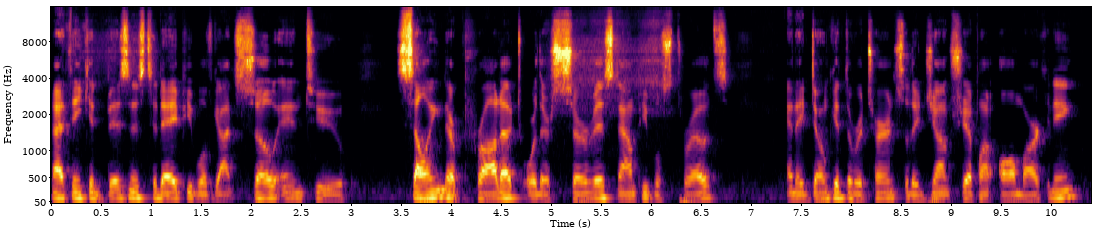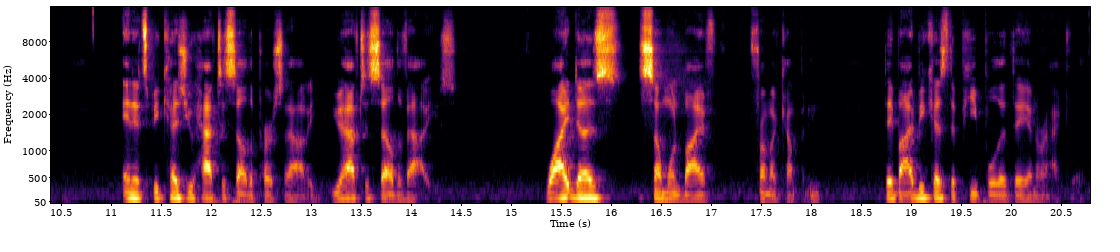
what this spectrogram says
And I think in business today, people have gotten so into selling their product or their service down people's throats and they don't get the return so they jump ship on all marketing. And it's because you have to sell the personality. You have to sell the values. Why does someone buy from a company? They buy because the people that they interact with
